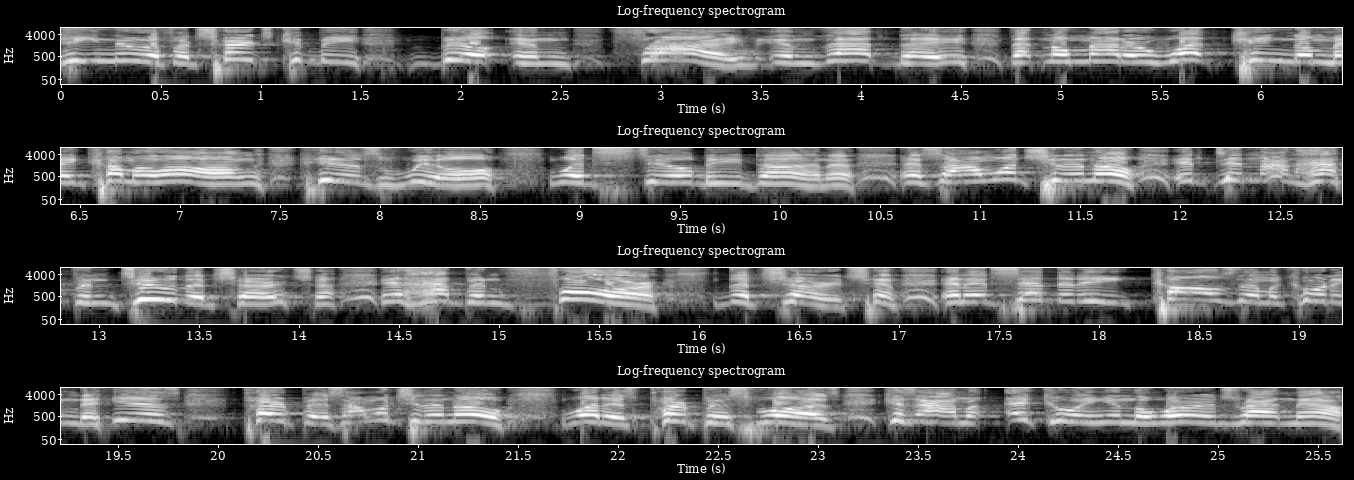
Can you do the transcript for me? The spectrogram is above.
He knew if a church could be built and thrive in that day, that no matter what kingdom may come along, his will would still be done. And so I want you to know it did not happen to the church, it happened for the church. And, and it said that he calls them according to his purpose. I want you to know what his purpose was because I'm echoing in the words right now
